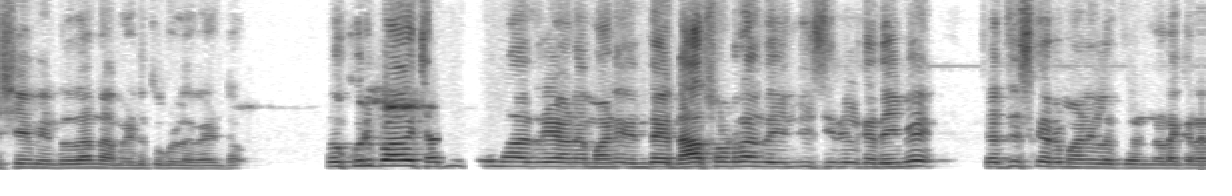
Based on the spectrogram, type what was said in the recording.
விஷயம் என்றுதான் நாம் எடுத்துக்கொள்ள வேண்டும். குறிப்பாக சத்தீஸ்கர் மாதிரியான மாநில இந்த நான் சொல்ற அந்த இந்தி சீரியல் கதையுமே சத்தீஸ்கர் மாநிலத்தில் நடக்கிற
